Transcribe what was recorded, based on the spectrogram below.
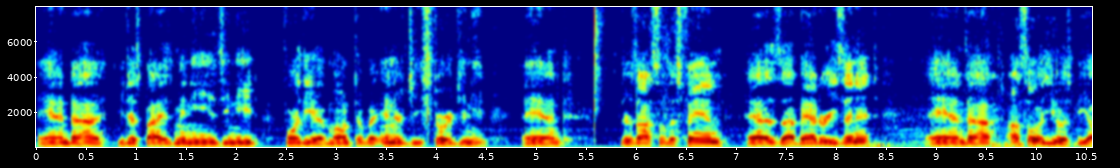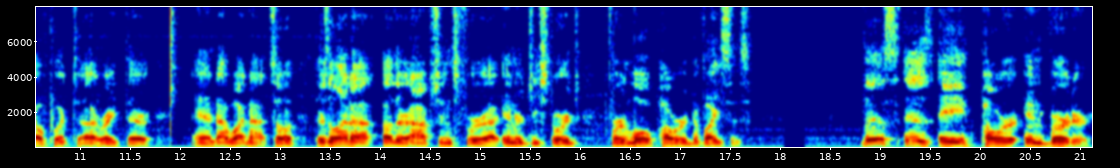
and uh, you just buy as many as you need for the amount of energy storage you need. And there's also this fan, has uh, batteries in it, and uh, also a USB output uh, right there and uh, whatnot. So there's a lot of other options for energy storage for low power devices. This is a power inverter.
